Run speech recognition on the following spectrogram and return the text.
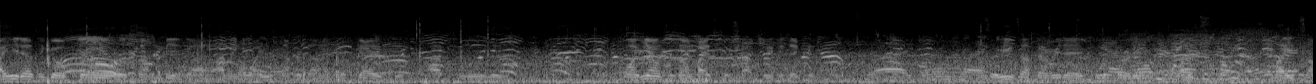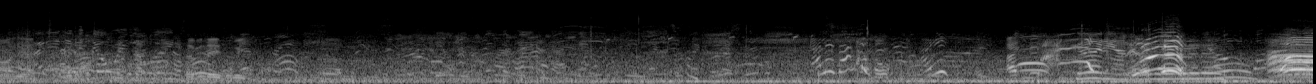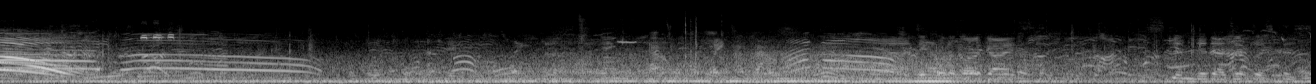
why he doesn't go pro or something. Be, uh, I don't know why he's never done it. This guy is just absolutely. Well, he owns his own bicycle shop, so he's addicted. Right, right. So he's up every day, 4:30, lights, lights on, yeah, seven days a week. Good, Andrew. I think one of our guys skimmed it as it was because I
